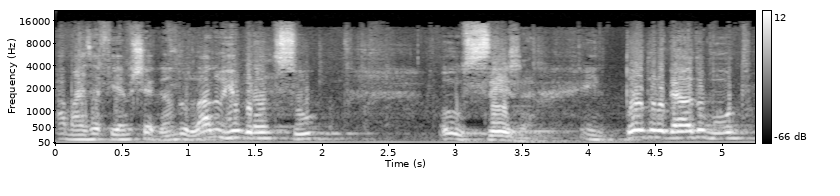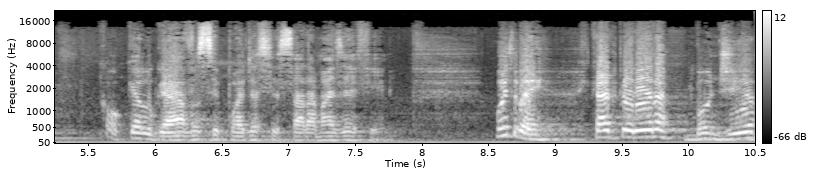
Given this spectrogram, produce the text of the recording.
A Mais FM chegando lá no Rio Grande do Sul. Ou seja, em todo lugar do mundo, qualquer lugar você pode acessar a Mais FM. Muito bem. Ricardo Pereira, bom dia.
